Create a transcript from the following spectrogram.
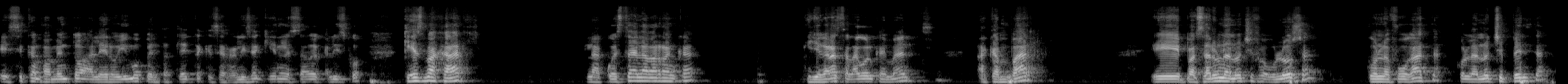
ese campamento al heroísmo pentatleta que se realiza aquí en el estado de Jalisco, que es bajar la cuesta de la barranca y llegar hasta el lago del Caimán, Sí. acampar, eh, pasar una noche fabulosa con la fogata, con la noche penta,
